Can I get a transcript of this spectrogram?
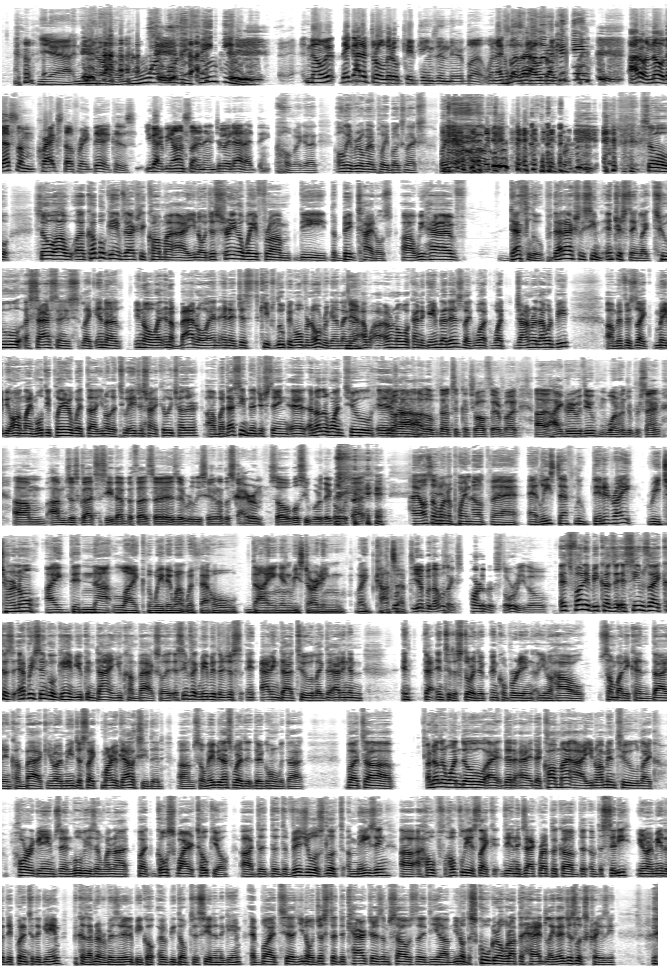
Yeah, no. what were they thinking? No, it, they got to throw little kid games in there. But when I saw Was that, that I a was little like, kid game? I don't know. That's some crack stuff right there. Because you got to be on something to enjoy that. I think. Oh my god! Only real men play Bugsnax. But yeah, um, so so uh, a couple games that actually caught my eye. You know, just straying away from the the big titles. Uh, we have Deathloop. That actually seemed interesting. Like two assassins, like in a you know in a battle, and and it just keeps looping over and over again. Like Yeah. I, I don't know what kind of game that is. Like what what genre that would be. Um, if it's like maybe online multiplayer with uh, you know the two agents trying to kill each other, um, but that seemed interesting. And another one too is You know, um, I, I, not to cut you off there, but uh, I agree with you 100%. Um, I'm just glad to see that Bethesda isn't releasing another Skyrim. So we'll see where they go with that. I also Yeah. want to point out that at least Deathloop did it right. Returnal, I did not like the way they went with that whole dying and restarting like concept. yeah, but that was like part of the story, though. It's funny because it it seems like because every single game you can die and you come back, so it, it seems like maybe they're just adding that to like they're adding in, in that into the story. They're incorporating you know how somebody can die and come back. You know what I mean? Just like Mario Galaxy did. Um, so maybe that's where they- they're going with that. But uh, another one though I that I that caught my eye. You know, I'm into like horror games and movies and whatnot. But Ghostwire Tokyo, uh, the, the the visuals looked amazing. Uh, I hope hopefully it's like the, an exact replica of the of the city. You know what I mean that they put into the game because I've never visited. It'd be go, it would be dope to see it in the game. Uh, But uh, you know, just the, the characters themselves, the the um, you know the schoolgirl without the head, like it just looks crazy.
